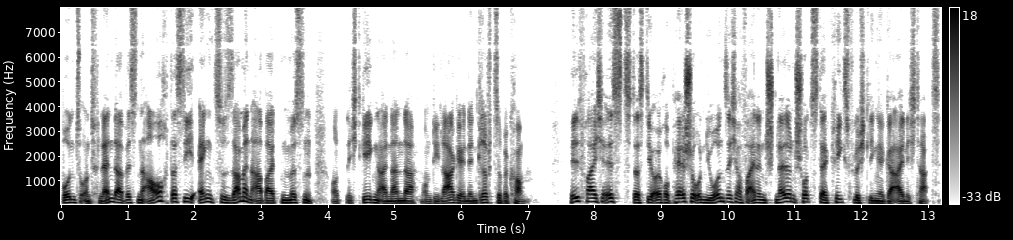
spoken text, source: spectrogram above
Bund und Länder wissen auch, dass sie eng zusammenarbeiten müssen und nicht gegeneinander, um die Lage in den Griff zu bekommen. Hilfreich ist, dass die Europäische Union sich auf einen schnellen Schutz der Kriegsflüchtlinge geeinigt hat.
